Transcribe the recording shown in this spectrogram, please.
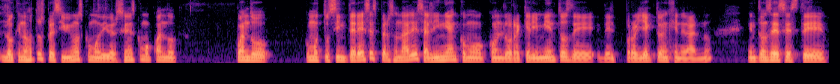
lo que nosotros percibimos como diversión es como cuando, cuando como tus intereses personales se alinean como con los requerimientos de, del proyecto en general, ¿no? Entonces, este,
